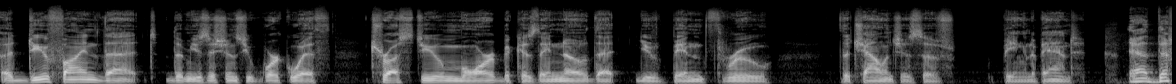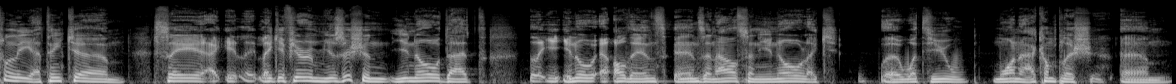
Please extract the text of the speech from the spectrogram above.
Uh, do you find that the musicians you work with trust you more because they know that you've been through the challenges of being in a band? Yeah, definitely. I think, um, say, like if you're a musician, you know that, like, you know all the ins, ins and outs, and you know like uh, what you want to accomplish um,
